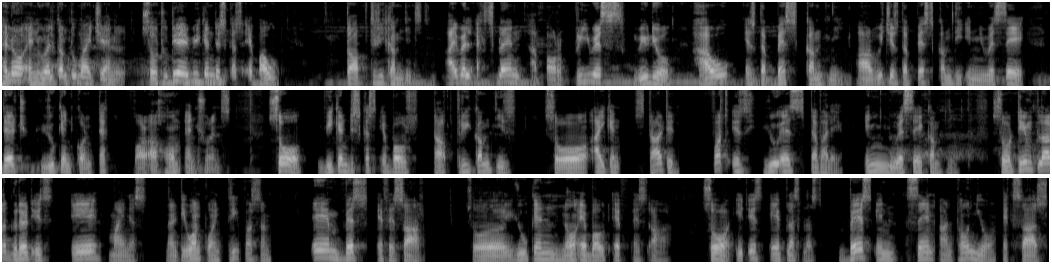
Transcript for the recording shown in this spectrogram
Hello and welcome to my channel. So today we can discuss about top 3 companies. I will explain our previous video how is the best company or which is the best company in USA that you can contact for a home insurance. So we can discuss about top 3 companies. So I can start it. First is USAA in USA company. So team Clark grade is A minus 91.3% AM best FSR. So you can know about FSR. So it is A plus plus based in San Antonio, Texas.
